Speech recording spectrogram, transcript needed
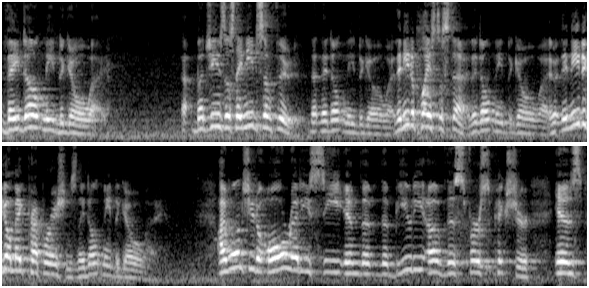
They don't need to go away. Uh, but Jesus, they need some food. That they don't need to go away. They need a place to stay. They don't need to go away. They need to go make preparations. They don't need to go away. I want you to already see in the, the beauty of this first picture is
